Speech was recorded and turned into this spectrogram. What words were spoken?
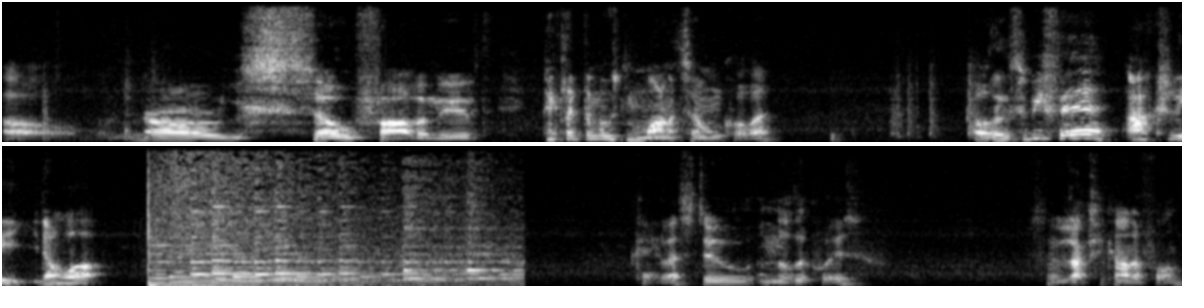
Oh, no, you're so far removed. Pick like the most monotone colour. Although, to be fair, actually, you know what? Okay, let's do another quiz. So it was actually kind of fun.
